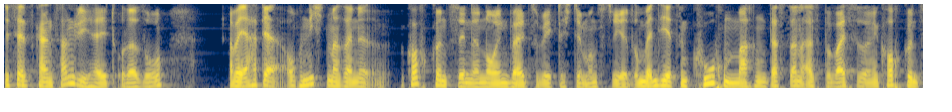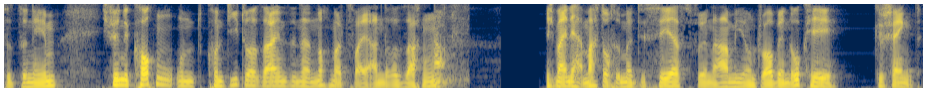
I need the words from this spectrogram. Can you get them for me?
ist jetzt kein Sanji-Hate oder so, aber er hat ja auch nicht mal seine Kochkünste in der neuen Welt so wirklich demonstriert. Und wenn sie jetzt einen Kuchen machen, das dann als Beweis für seine Kochkünste zu nehmen, ich finde, Kochen und Konditor sein sind dann nochmal zwei andere Sachen. Ja. Ich meine, er macht auch immer Desserts für Nami und Robin. Okay, geschenkt.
